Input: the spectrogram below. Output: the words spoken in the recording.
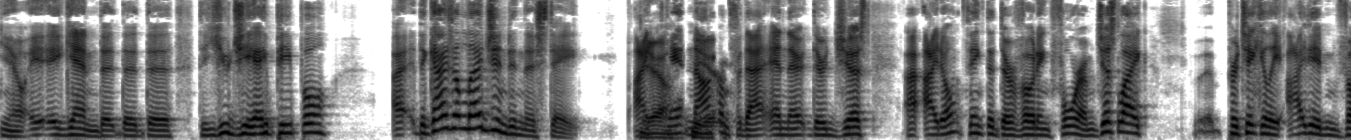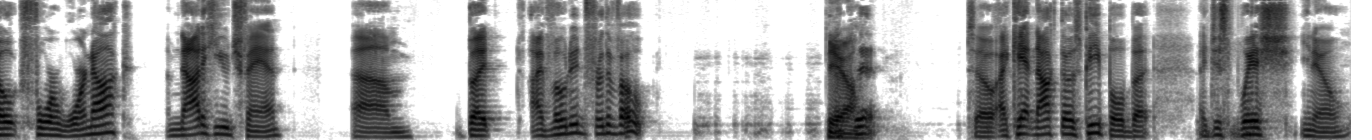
you know, a- again, the the the the UGA people, I, the guy's a legend in this state. I Yeah, can't knock is. him for that, and they're they're just. I, I don't think that they're voting for him. Just like, uh, particularly, I didn't vote for Warnock. I'm not a huge fan, um, but I voted for the vote. Yeah. So I can't knock those people, but I just wish, you know,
